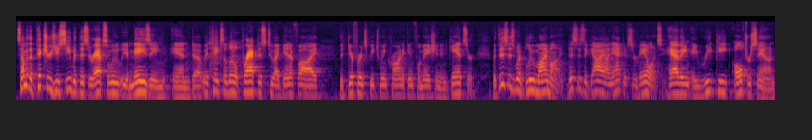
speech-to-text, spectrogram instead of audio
Some of the pictures you see with this are absolutely amazing, and uh, it takes a little practice to identify the difference between chronic inflammation and cancer. But this is what blew my mind. This is a guy on active surveillance having a repeat ultrasound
